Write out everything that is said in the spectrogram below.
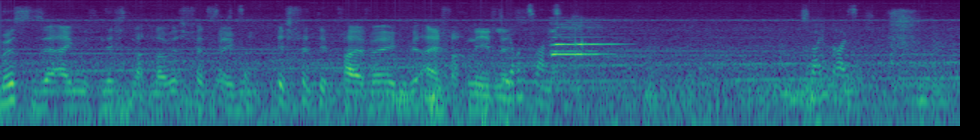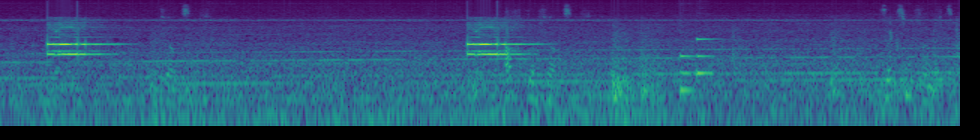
Müssen sie eigentlich nicht machen, aber ich finde find die Pfeife irgendwie einfach niedlich. 24. 32. 40. 48. 56.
